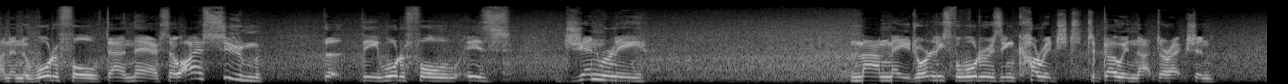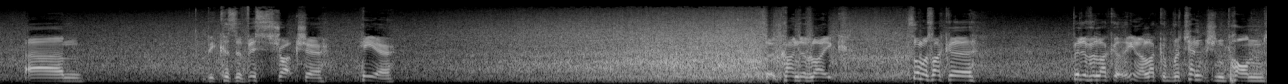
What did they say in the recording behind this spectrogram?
and then the waterfall down there. So I assume that the waterfall is generally man-made, or at least the water is encouraged to go in that direction. Um, because of this structure here. So it kind of like, it's almost like a bit of a, like a, you know, like a retention pond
